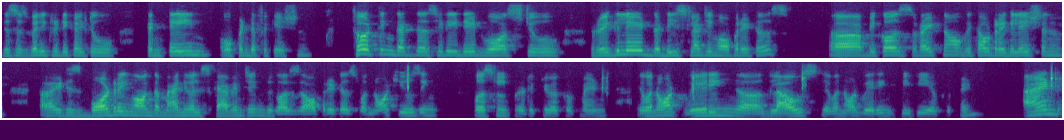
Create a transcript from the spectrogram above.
this is very critical to contain open defecation. Third thing that the city did was to regulate the desludging operators uh, because right now without regulation, uh, it is bordering on the manual scavenging because the operators were not using personal protective equipment. They were not wearing uh, gloves. They were not wearing PPE equipment and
